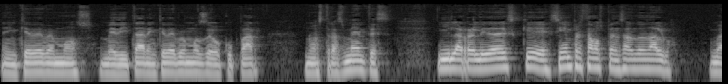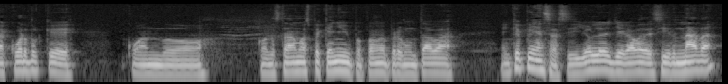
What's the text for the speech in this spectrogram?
en qué debemos meditar, en qué debemos de ocupar nuestras mentes. Y la realidad es que siempre estamos pensando en algo. Me acuerdo que cuando, cuando estaba más pequeño mi papá me preguntaba, ¿en qué piensas? Y yo le llegaba a decir nada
